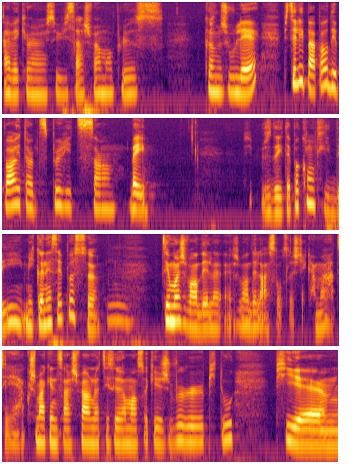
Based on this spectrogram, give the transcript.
avec un suivi sage-femme en plus, comme je voulais. Puis, tu sais, les papas, au départ, étaient un petit peu réticents. Ben, je n'étais pas contre l'idée, mais ils connaissaient pas ça. Mm. Tu sais, moi, je vendais la, je vendais la sauce. J'étais comme, ah, tu sais, accouchement avec une sage-femme, c'est vraiment ça que je veux, puis tout. Puis, euh,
